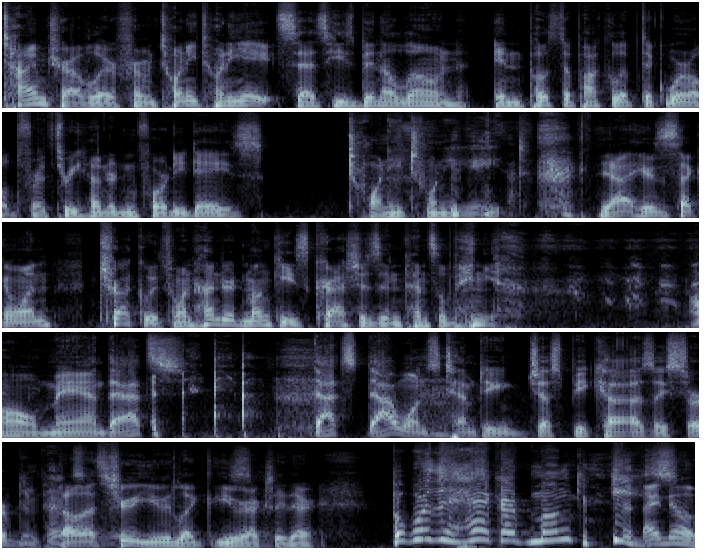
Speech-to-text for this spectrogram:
Time traveler from 2028 says he's been alone in post-apocalyptic world for 340 days. 2028. Yeah. Here's the second one: Truck with 100 monkeys crashes in Pennsylvania. oh man, that's that's that one's tempting just because I served in Pennsylvania. oh, that's true. You like you were actually there. But where the heck are monkeys? I know.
